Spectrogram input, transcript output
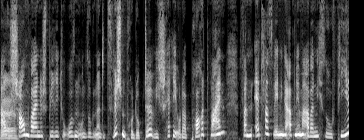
Ja, auch ja. Schaumweine, Spirituosen und sogenannte Zwischenprodukte wie Sherry oder Portwein fanden etwas weniger Abnehmer, aber nicht so viel.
